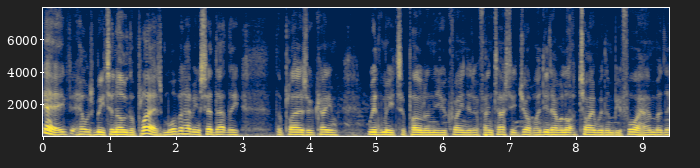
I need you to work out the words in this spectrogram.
Yeah, it helps me to know the players more. But having said that, the, the players who came with me to Poland and Ukraine did a fantastic job. I did have a lot of time with them beforehand, but the,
